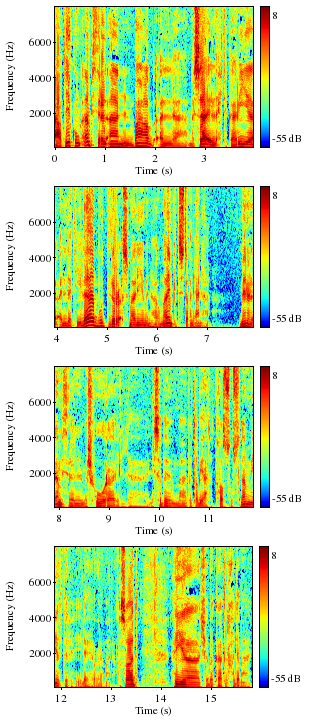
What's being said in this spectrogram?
أعطيكم أمثلة الآن من بعض المسائل الاحتكارية التي لا بد للرأسمالية منها وما يمكن تستغني عنها. من الأمثلة المشهورة اللي لسبب ما بطبيعة التخصص لم يلتفت إليها علماء الاقتصاد هي شبكات الخدمات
